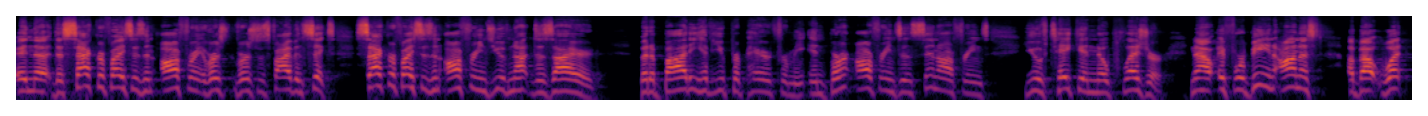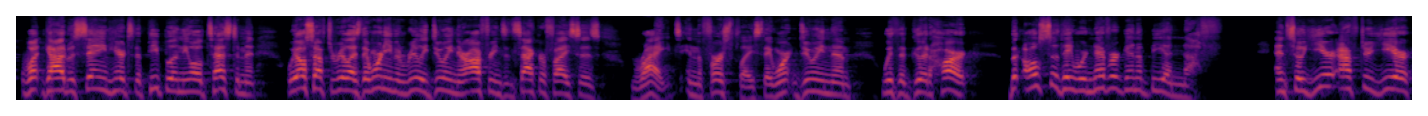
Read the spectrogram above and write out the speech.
In the, the sacrifices and offering, verse, verses 5 and 6 sacrifices and offerings you have not desired, but a body have you prepared for me. In burnt offerings and sin offerings you have taken no pleasure. Now, if we're being honest, about what, what God was saying here to the people in the Old Testament, we also have to realize they weren't even really doing their offerings and sacrifices right in the first place. They weren't doing them with a good heart, but also they were never going to be enough. And so year after year,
